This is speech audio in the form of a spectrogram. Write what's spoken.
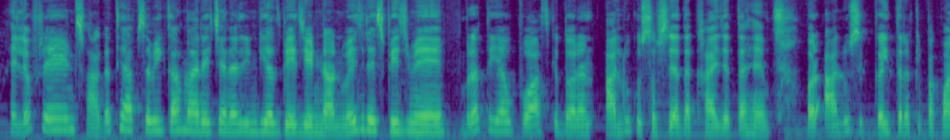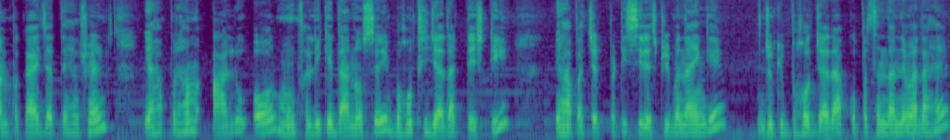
हेलो फ्रेंड्स स्वागत है आप सभी का हमारे channel India veg and non veg recipes में। व्रत या उपवास के दौरान आलू को सबसे ज़्यादा खाया जाता है और आलू से कई तरह के पकवान पकाए जाते हैं फ्रेंड्स यहाँ पर हम आलू और मूंगफली के दानों से बहुत ही ज़्यादा टेस्टी यहाँ पर चटपटी सी रेसिपी बनाएँगे। जो कि बहुत ज़्यादा आपको पसंद आने वाला है।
